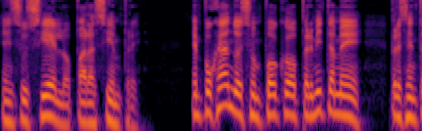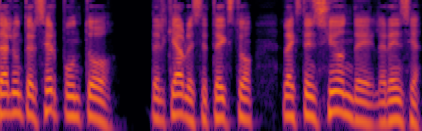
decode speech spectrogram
en su cielo para siempre. Empujando un poco, permítame presentarle un tercer punto del que habla este texto, la extensión de la herencia.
